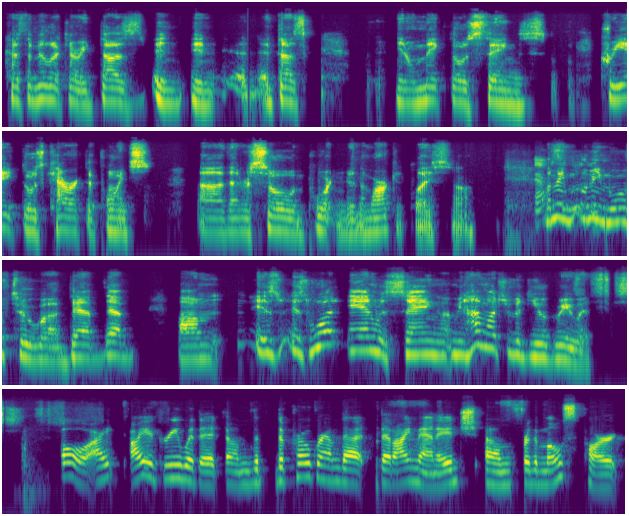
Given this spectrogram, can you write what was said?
because the military does in in it does, you know, make those things, create those character points uh, that are so important in the marketplace. So let me let me move to uh, Deb. Deb, um, is is what Anne was saying? I mean, how much of it do you agree with? Oh, I, I agree with it. Um, the, the program that, that I manage, um, for the most part,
